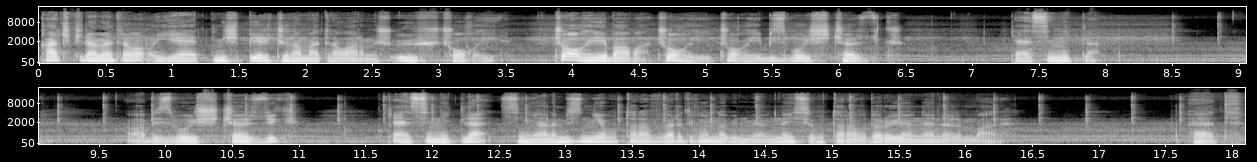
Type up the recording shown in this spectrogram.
Kaç kilometre var? 71 kilometre varmış. Üf çok iyi. Çok iyi baba. Çok iyi. Çok iyi. Biz bu işi çözdük. Kesinlikle. Ama biz bu işi çözdük. Kesinlikle sinyalimizi niye bu tarafa verdik onu da bilmiyorum. Neyse bu tarafa doğru yönlenelim bari. Evet.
